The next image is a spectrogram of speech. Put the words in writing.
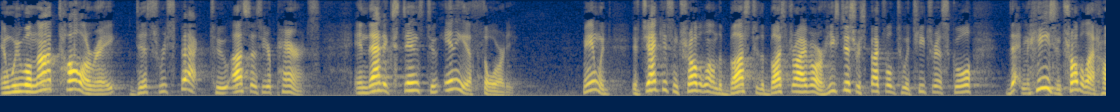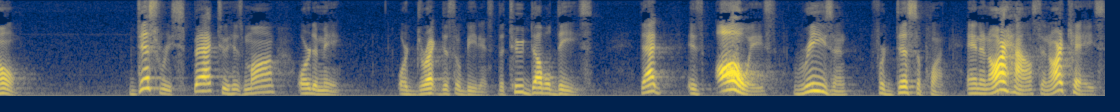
And we will not tolerate disrespect to us as your parents. And that extends to any authority. Man, would, if Jack gets in trouble on the bus to the bus driver or he's disrespectful to a teacher at school, that, he's in trouble at home. Disrespect to his mom or to me, or direct disobedience, the two double D's. That is always reason for discipline. And in our house, in our case,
